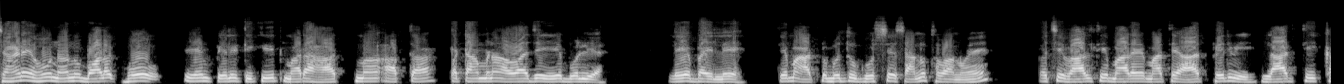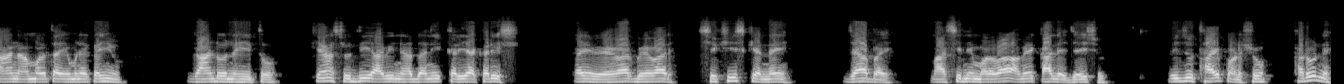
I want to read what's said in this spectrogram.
જાણે હું નાનું બાળક હો એમ પેલી ટિકિટ મારા હાથમાં આપતા પટામણા અવાજે એ બોલ્યા, લે ભાઈ, લે. તેમાં આટલું બધું ગુસ્સે શાનું થવાનું, હે? પછી વાલથી મારે માથે હાથ ફેરવી લાડથી કાન આમળતા એમણે કહ્યું, ગાંડો નહીં તો, ક્યાં સુધી આવી નાદાની કર્યા કરીશ? કઈ વ્યવહાર વ્યવહાર શીખીશ કે નહીં? જા ભાઈ, માસીને મળવા અમે કાલે જઈશું. બીજું થાય પણ શું, ખરું ને?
